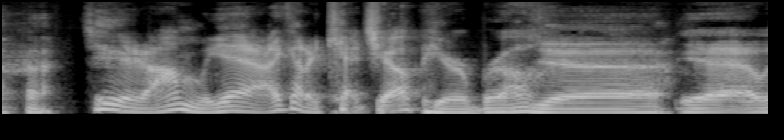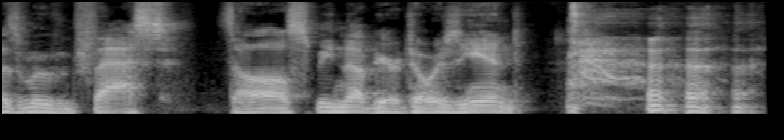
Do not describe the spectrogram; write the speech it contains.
like, dude, I'm yeah, I gotta catch up here, bro. yeah. yeah, I was moving fast. It's all speeding up here towards the end.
